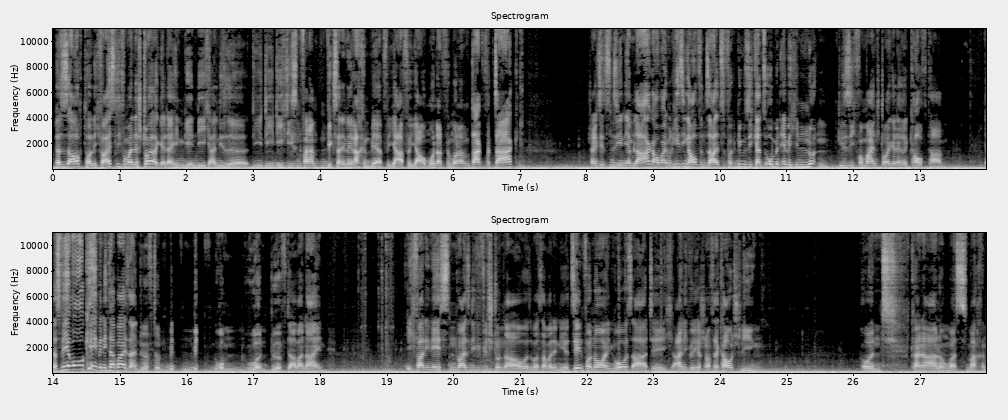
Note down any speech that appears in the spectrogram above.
Das ist auch toll. Ich weiß nicht, wo meine Steuergelder hingehen, die ich an diese, die, die, die ich diesen verdammten Wichsern in den Rachen werfe, Jahr für Jahr, Monat für Monat und Tag für Tag. Wahrscheinlich sitzen sie in ihrem Lager auf einem riesigen Haufen Salz und vergnügen sich ganz oben mit irgendwelchen Nutten, die sie sich von meinen Steuergeldern gekauft haben. Das wäre okay, wenn ich dabei sein dürfte und mit, mit rumhuren dürfte, aber nein. Ich fahre die nächsten, weiß nicht wie viele Stunden nach Hause. Was haben wir denn hier? 10 von 9, großartig. Eigentlich würde ich ja schon auf der Couch liegen. Und keine Ahnung, was machen.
